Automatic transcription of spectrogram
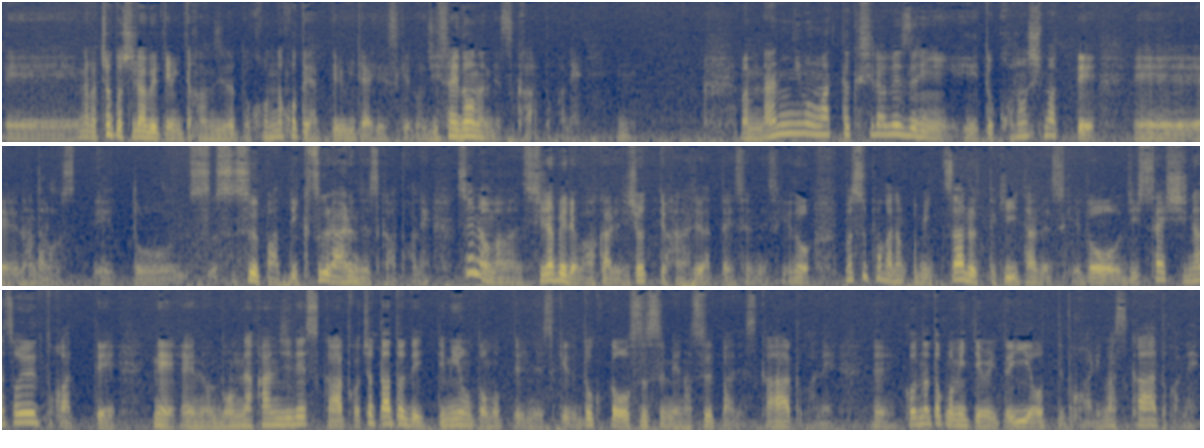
えー、なんかちょっと調べてみた感じだとこんなことやってるみたいですけど実際どうなんですかとかね、うん、まあ、何にも全く調べずに、えーと、この島って、えー、なんだろう、えーと、スーパーっていくつぐらいあるんですかとかね。そういうのをまあ調べれば分かるでしょっていう話だったりするんですけど、まあ、スーパーがなんか3つあるって聞いたんですけど実際品添えとかってね、えー、どんな感じですかとかちょっと後で行ってみようと思ってるんですけどどこがおすすめのスーパーですかとかね、うん、こんなとこ見てみるといいよってとこありますかとかね、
